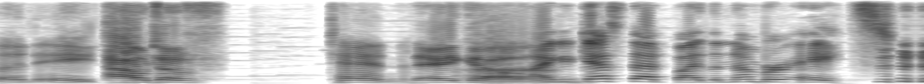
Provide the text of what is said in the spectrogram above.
an eight. Out of Ten. There you go. I Um, could guess that by the number eight.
